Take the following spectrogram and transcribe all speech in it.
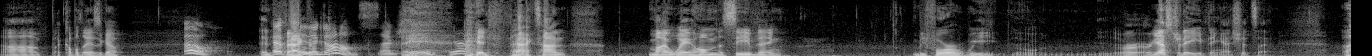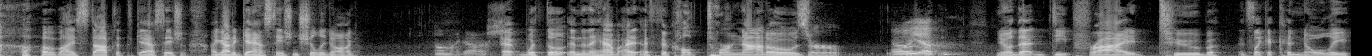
uh, a couple days ago. oh, In at, fact, at McDonald's actually. Yeah. in fact, on my way home this evening, before we, or, or yesterday evening, I should say, I stopped at the gas station. I got a gas station chili dog Oh my gosh. at, with the, and then they have I, I think they're called tornadoes or Oh yep. you know that deep fried tube. It's like a cannoli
